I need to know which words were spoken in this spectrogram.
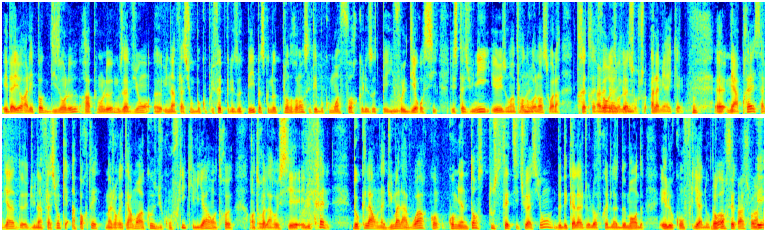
Et d'ailleurs, à l'époque, disons-le, rappelons-le, nous avions euh, une inflation beaucoup plus faible que les autres pays parce que notre plan de relance était beaucoup moins fort que les autres pays. Il faut le dire aussi. Les États-Unis, eux, ils ont un plan de relance voilà, très très fort, ils ont de la à l'américaine. mais après, ça vient d'une inflation qui est importée, majoritairement à cause du conflit qu'il y a entre, entre la Russie et l'Ukraine. Donc là, on a du mal à voir combien de temps toute cette situation de décalage de l'offre et de la demande et le conflit à nos Donc portes, pas sur et,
